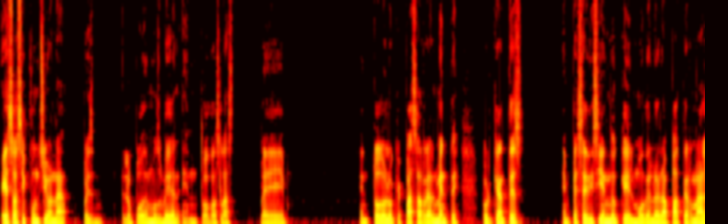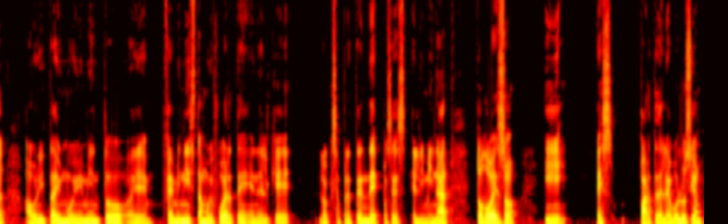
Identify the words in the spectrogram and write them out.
eso así funciona, pues lo podemos ver en todas las... Eh, en todo lo que pasa realmente, porque antes empecé diciendo que el modelo era paternal, ahorita hay un movimiento eh, feminista muy fuerte en el que lo que se pretende pues es eliminar todo eso y es parte de la evolución.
